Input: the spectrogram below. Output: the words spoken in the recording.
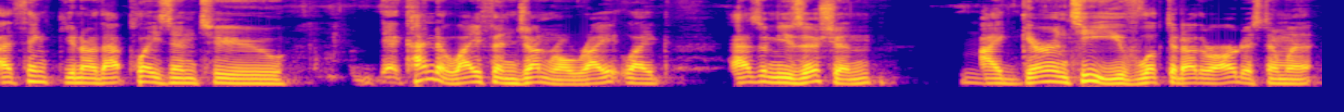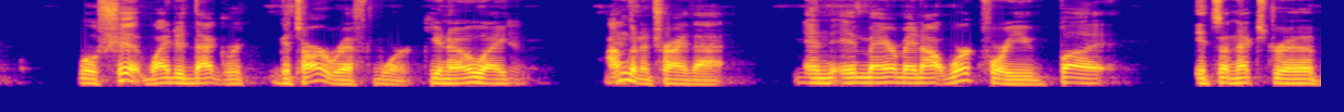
i think you know that plays into eh, that kind of life in general right? Like as a musician Mm. i guarantee you've looked at other artists and went well shit why did that gr- guitar riff work you know like Yeah. i'm going to try that Yeah. and it may or may not work for you but it's an extra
